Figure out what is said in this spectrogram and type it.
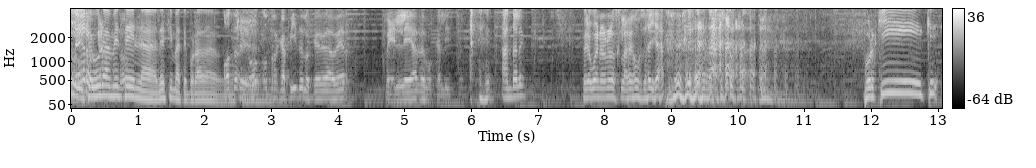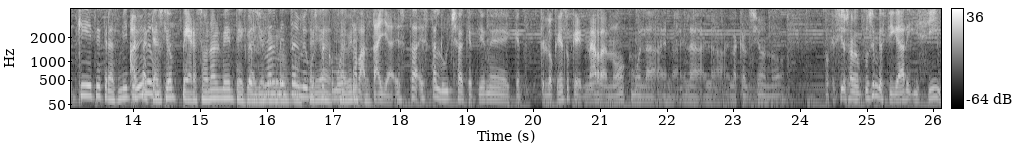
entero, seguramente ¿no? en la décima temporada. Otro, Sí. o- otro capítulo que debe haber, pelea de vocalistas. ándale. Pero bueno, no nos clavemos allá. ¿Por qué, qué, qué te transmite esta me gusta- canción personalmente, Personalmente mí me gusta como esta eso. batalla, esta, esta lucha que tiene, que, que lo que es lo que narra, ¿no? Como en la, en la, en la, en la- en la canción, ¿no? Porque sí, o sea, me puse a investigar y sí,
